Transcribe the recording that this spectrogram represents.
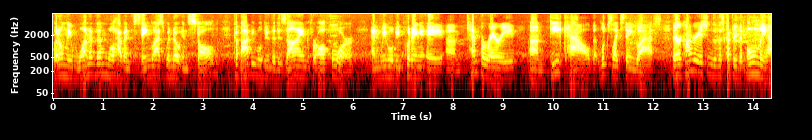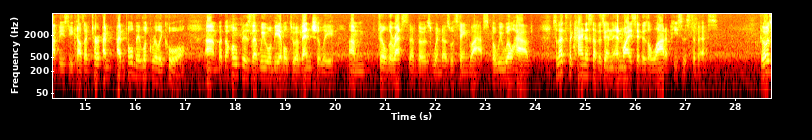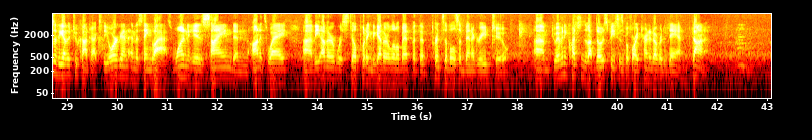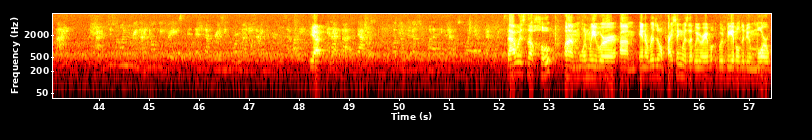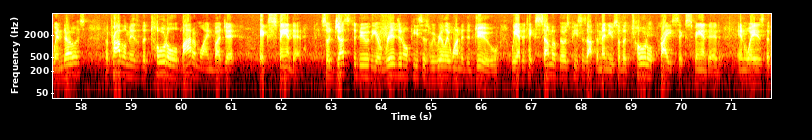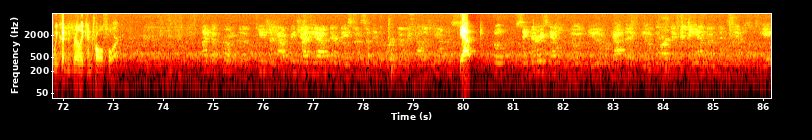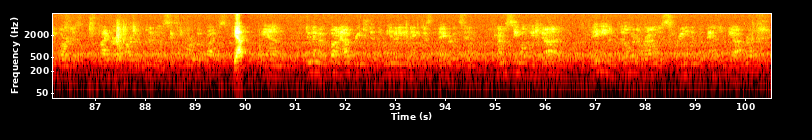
but only one of them will have a stained glass window installed. Cbabi will do the design for all four, and we will be putting a um, temporary um, decal that looks like stained glass. There are congregations in this country that only have these decals. i am I'm, I'm told they look really cool, um, but the hope is that we will be able to eventually um, fill the rest of those windows with stained glass. But we will have. So that's the kind of stuff that's, and, and why I say there's a lot of pieces to this. Those are the other two contracts, the organ and the stained glass. One is signed and on its way. Uh, the other we're still putting together a little bit, but the principles have been agreed to. Um, do we have any questions about those pieces before I turn it over to Dan? Donna. Um, I, I'm just wondering, I know we raised, ended up raising more money, nine hundred and something. Yep. And I thought that was what the widows would want to think that was what, is that? That was the hope um, when we were um, in original pricing was that we were able would be able to do more windows. The problem is the total bottom line budget expanded. So just to do the original pieces we really wanted to do, we had to take some of those pieces off the menu. So the total price expanded in ways that we couldn't really control for. Yep. a throw a future outreach idea out there based on something that worked on my college campus. Yep. Both St. Mary's Hamilton Village, beautiful Gothic, beautiful artist, and on Finn's campus was the eighth largest high art artist, including the 64 foot pipes. Yep. And doing a fun outreach to the community, maybe just the neighborhood, saying, come see what we've done. Maybe even build it around a screen if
